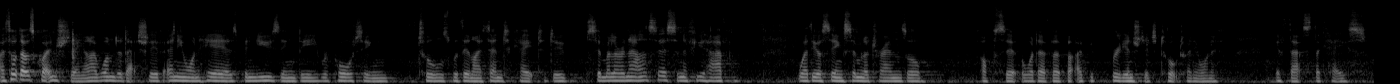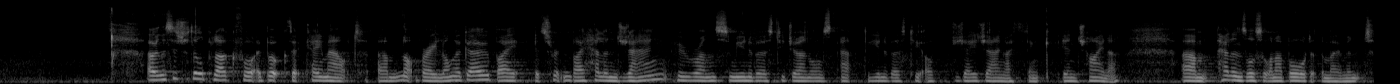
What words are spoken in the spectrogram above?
I thought that was quite interesting. And I wondered actually if anyone here has been using the reporting tools within iThenticate to do similar analysis. And if you have, whether you're seeing similar trends or opposite or whatever, but I'd be really interested to talk to anyone if, if that's the case. Oh, and this is just a little plug for a book that came out um, not very long ago. By, it's written by Helen Zhang, who runs some university journals at the University of Zhejiang, I think, in China. Um, Helen's also on our board at the moment,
